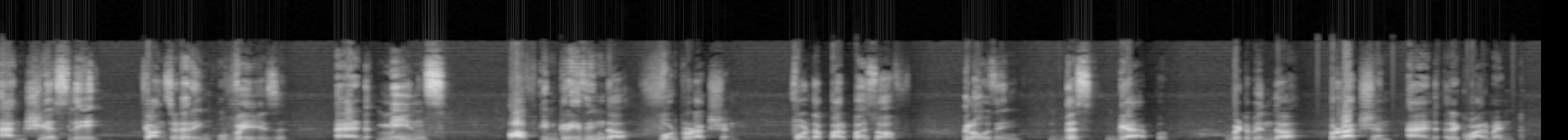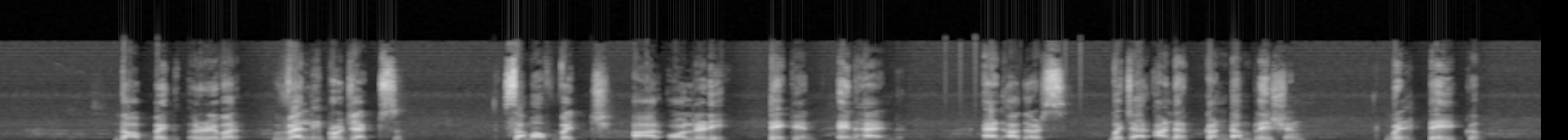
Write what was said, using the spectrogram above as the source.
anxiously considering ways and means of increasing the food production for the purpose of closing this gap between the production and requirement. The big river valley projects, some of which are already taken in hand, and others which are under contemplation will take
